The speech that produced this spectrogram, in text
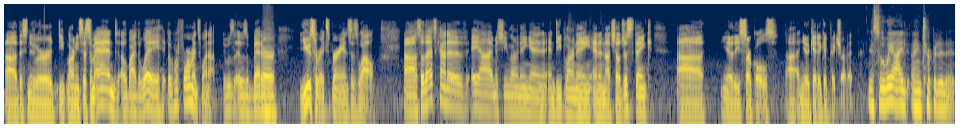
uh, this newer deep learning system. And oh, by the way, the performance went up. It was it was a better user experience as well. Uh, so that's kind of AI, machine learning, and, and, deep learning in a nutshell. Just think, uh, you know, these circles, uh, and you'll get a good picture of it. Yeah, so the way I, I interpreted it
